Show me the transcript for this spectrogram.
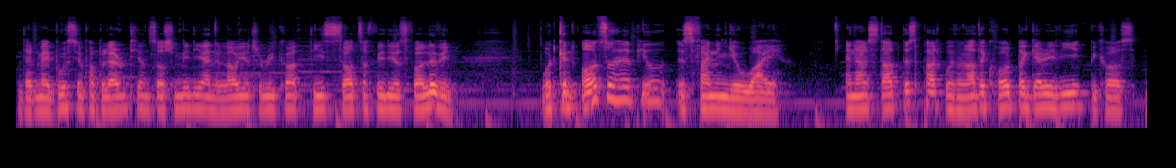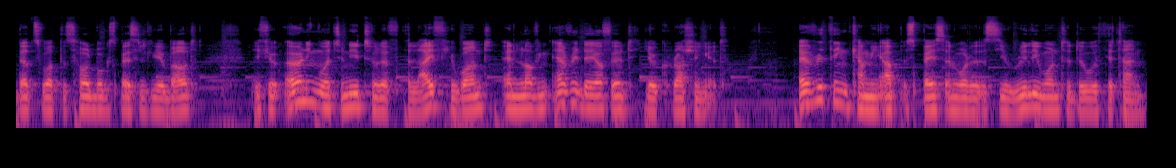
that may boost your popularity on social media and allow you to record these sorts of videos for a living. What can also help you is finding your why. And I'll start this part with another quote by Gary Vee because that's what this whole book is basically about. If you're earning what you need to live the life you want and loving every day of it, you're crushing it. Everything coming up is based on what it is you really want to do with your time.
